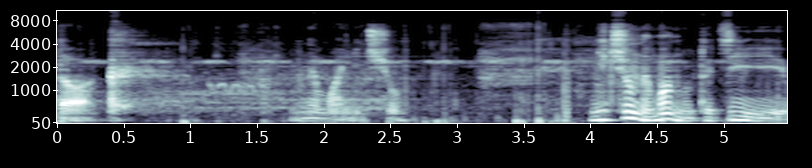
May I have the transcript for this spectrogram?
Так. Нема нічого. Нічого нема, ну тоді.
